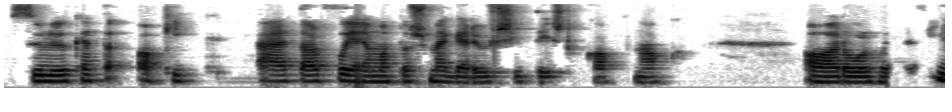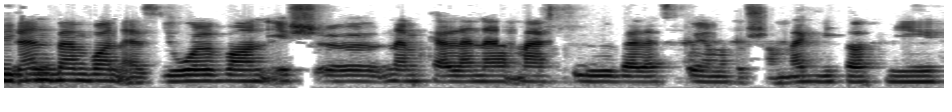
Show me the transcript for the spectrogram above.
szülőket, akik által folyamatos megerősítést kapnak arról, hogy ez így Igen. rendben van, ez jól van, és nem kellene más szülővel ezt folyamatosan megvitatni,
